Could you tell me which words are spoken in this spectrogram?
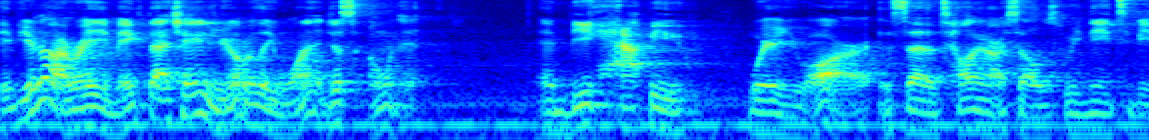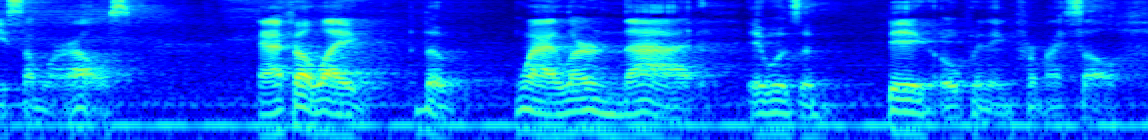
if you're not ready to make that change, you don't really want it, just own it and be happy where you are instead of telling ourselves we need to be somewhere else. And I felt like the when I learned that, it was a big opening for myself.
